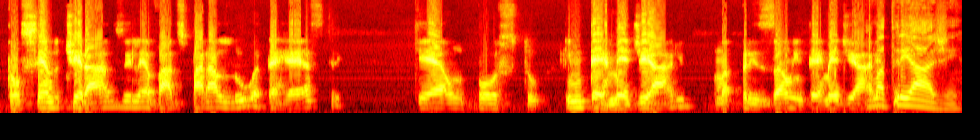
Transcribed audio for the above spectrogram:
estão sendo tirados e levados para a Lua terrestre, que é um posto intermediário, uma prisão intermediária. Uma triagem.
